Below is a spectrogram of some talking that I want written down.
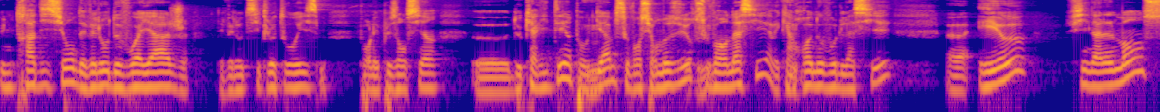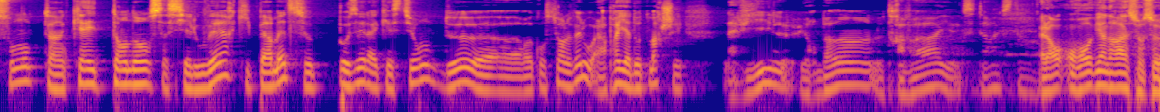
une tradition des vélos de voyage, des vélos de cyclotourisme pour les plus anciens, euh, de qualité, un peu haut de gamme, souvent sur mesure, souvent en acier, avec un renouveau de l'acier. Euh, et eux finalement, sont un cahier de tendance à ciel ouvert qui permet de se poser la question de euh, reconstruire le vélo. Alors après, il y a d'autres marchés. La ville, l'urbain, le travail, etc., Alors, on reviendra sur, ce,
